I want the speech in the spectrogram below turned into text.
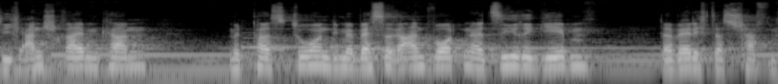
die ich anschreiben kann, mit Pastoren, die mir bessere Antworten als Siri geben, da werde ich das schaffen.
